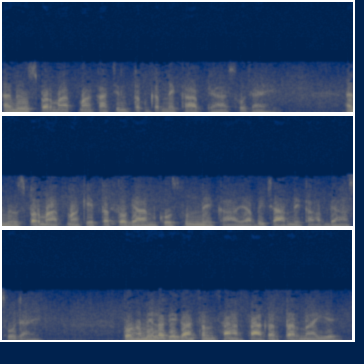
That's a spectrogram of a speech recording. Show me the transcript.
हमें उस परमात्मा का चिंतन करने का अभ्यास हो जाए। हमें उस परमात्मा के तत्व ज्ञान को सुनने का या विचारने का अभ्यास हो जाए। तो हमें लगेगा, संसार सागर तरना ये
